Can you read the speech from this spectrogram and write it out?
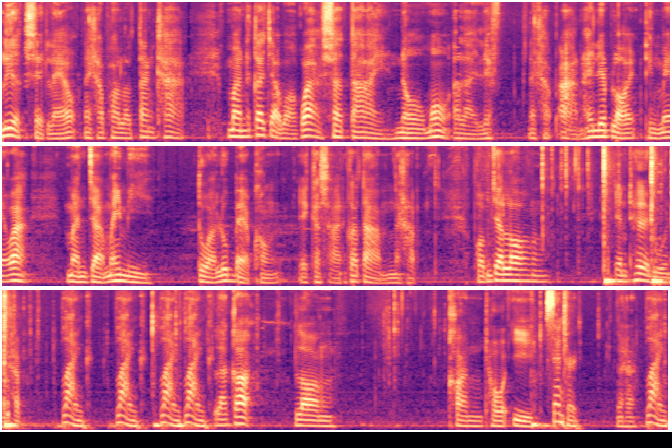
เลือกเสร็จแล้วนะครับ พอเราตั้งค่า มันก็จะบอกว่าสไตล์ normal อะไร left นะครับ อ่านให้เรียบร้อย ถึงแม้ว่ามันจะไม่มีตัวรูปแบบของเอกสารก็ตามนะครับ ผมจะลอง enter ดูนะครับ Blank. Blank. Blank. Blank. แล้วก็ลอง Ctrl E Centered. นะครับ Blank.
